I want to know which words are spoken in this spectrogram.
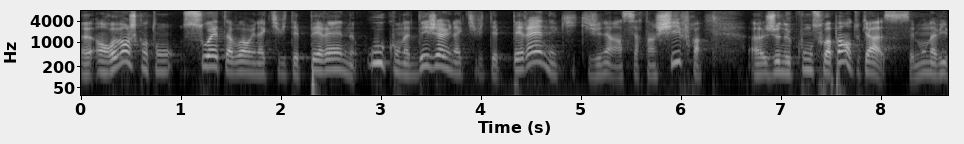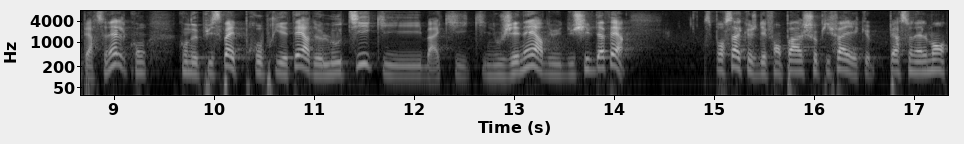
Euh, en revanche, quand on souhaite avoir une activité pérenne ou qu'on a déjà une activité pérenne qui, génère un certain chiffre, euh, je ne conçois pas, en tout cas c'est mon avis personnel, qu'on ne puisse pas être propriétaire de l'outil qui, bah, qui, nous génère du, chiffre d'affaires. C'est pour ça que je ne défends pas Shopify et que personnellement,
